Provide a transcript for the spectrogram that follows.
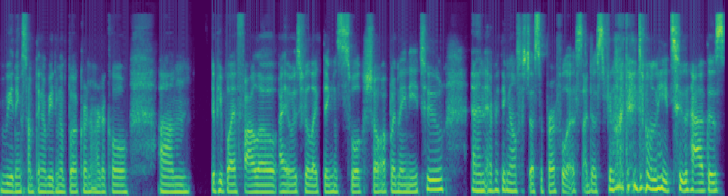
reading something or reading a book or an article. Um, the people I follow, I always feel like things will show up when they need to, and everything else is just superfluous. I just feel like I don't need to have this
